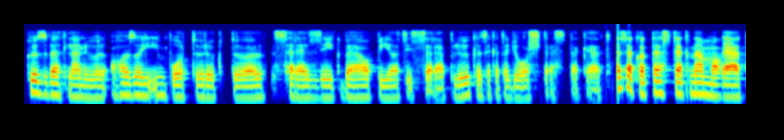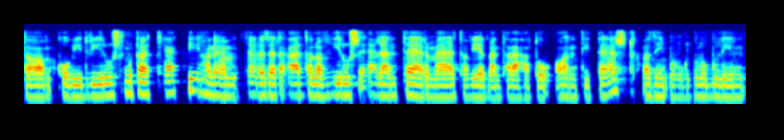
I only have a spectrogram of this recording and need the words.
közvetlenül a hazai importőröktől szerezzék be a piaci szereplők ezeket a gyors teszteket. Ezek a tesztek nem magát a COVID vírus mutatják ki, hanem szervezet által a vírus ellen termelt a vérben található antitest, az immunglobulin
